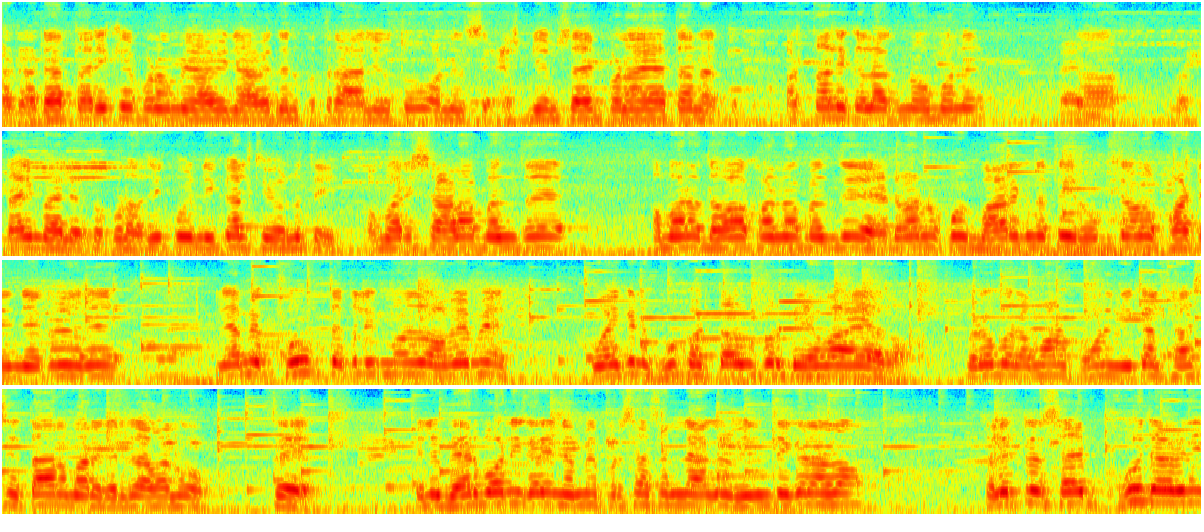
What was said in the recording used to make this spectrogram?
અઢાર તારીખે પણ અમે આવીને આવેદનપત્ર આપ્યું હતું અને એસડીએમ સાહેબ પણ આવ્યા હતા ને અડતાલીસ કલાકનો અમને ટાઈમ આવ્યો હતો, પણ હજી કોઈ નિકાલ થયો નથી. અમારી શાળા બંધ છે, અમારા દવાખાના બંધ છે, હેડવાનો કોઈ માર્ગ નથી, રોગચાળો ફાટી નીકળ્યો છે. એટલે અમે ખૂબ તકલીફમાં હવે અમે કોઈ કે ભૂખ હડતાળ ઉપર બેહવા આવ્યા હતા બરોબર, અમારો પાણી નિકાલ થશે, તાર અમારે ઘરે જવાનો છે. એટલે મહેરબાની કરીને અમે પ્રશાસનને આગળ વિનંતી કરાવો કલેક્ટર સાહેબ ખુદ આવીને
